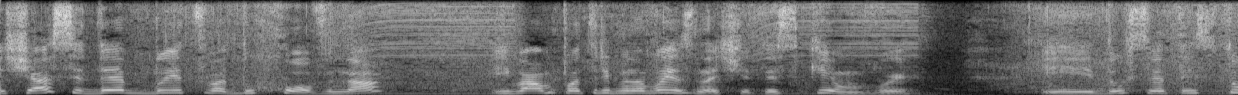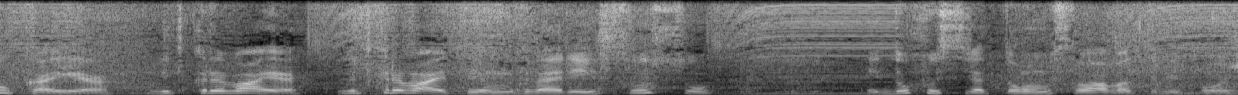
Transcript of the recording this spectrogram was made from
зараз іде битва духовна, і вам потрібно визначити, з ким ви. І Дух Святий стукає, відкриває. Відкривайте йому двері Ісусу і Духу Святому. Слава тобі, Боже.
